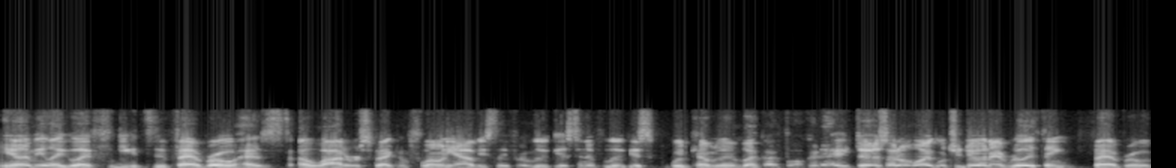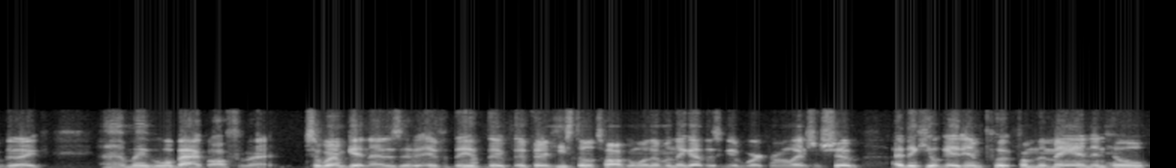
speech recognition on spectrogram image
you know what I mean? Like like you get to, Favreau has a lot of respect and Filoni obviously for Lucas, and if Lucas would come to them like I fucking hate this, I don't like what you're doing, I really think Favreau would be like, eh, maybe we'll back off from that. So what I'm getting at is if, if they, they if they're, he's still talking with him and they got this good working relationship, I think he'll get input from the man and he'll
